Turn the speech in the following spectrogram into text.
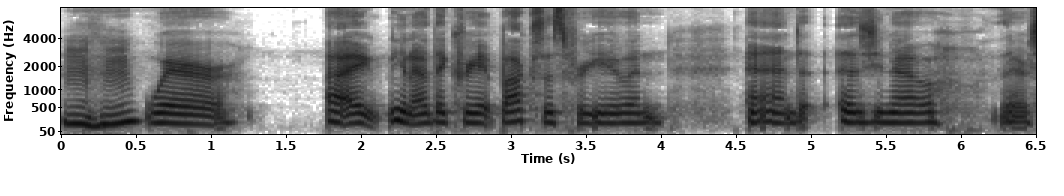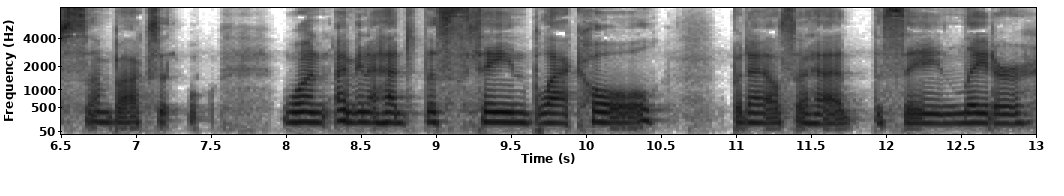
mm-hmm. where I you know they create boxes for you and and as you know there's some boxes one I mean I had the sane black hole but I also had the sane later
